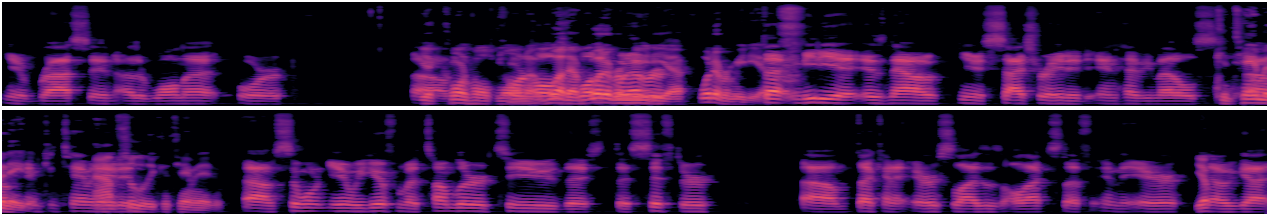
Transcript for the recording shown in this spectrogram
you know, brass in either walnut or um, yeah, cornholes, walnut, cornholes, whatever, whatever, whatever, media, whatever media. That media is now you know saturated in heavy metals, contaminated, um, and contaminated, absolutely contaminated. Um, so when you know we go from a tumbler to the the sifter, um, that kind of aerosolizes all that stuff in the air. Yep. Now we've got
